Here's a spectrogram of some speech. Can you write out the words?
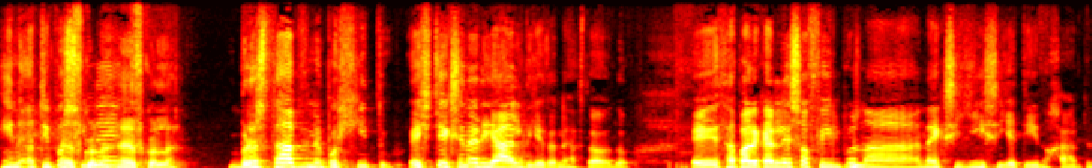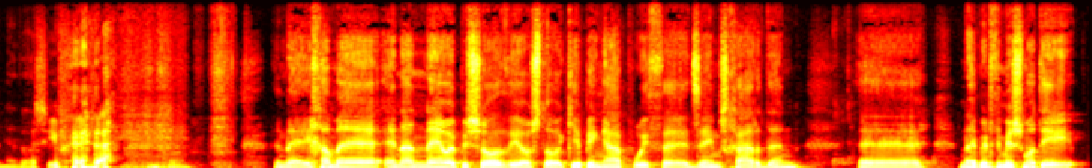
Είναι, ο τύπος εύκολα, είναι εύκολα. μπροστά από την εποχή του. Έχει φτιάξει ένα reality για τον εαυτό του. Ε, θα παρακαλέσω ο Φίλιππος να, να εξηγήσει γιατί είναι ο Harden εδώ σήμερα. Ναι, είχαμε ένα νέο επεισόδιο στο Keeping Up with ε, James Harden. Ε, να υπενθυμίσουμε ότι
